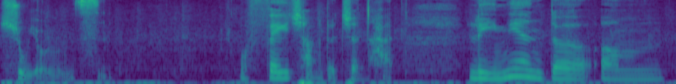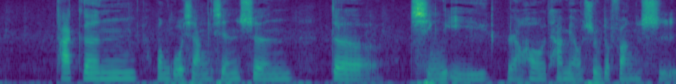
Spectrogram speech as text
《树有如此》，我非常的震撼。里面的嗯，他跟王国祥先生的情谊，然后他描述的方式，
